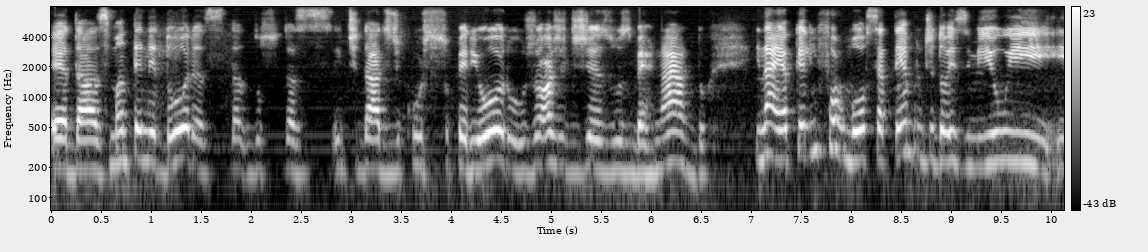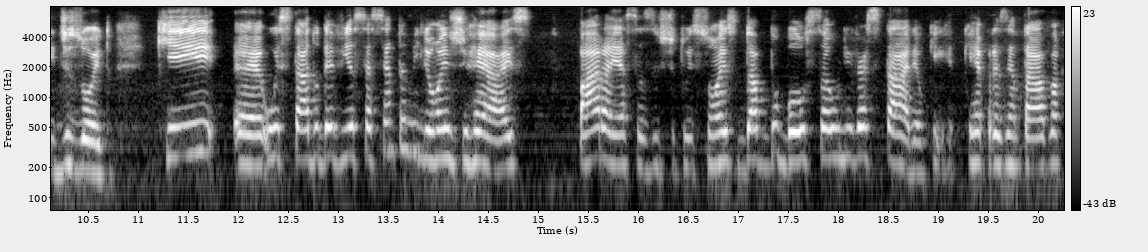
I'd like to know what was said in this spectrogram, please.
é, das Mantenedoras da, dos, das Entidades de Curso Superior, o Jorge de Jesus Bernardo, e na época ele informou, setembro de 2018, que é, o Estado devia 60 milhões de reais para essas instituições da, do Bolsa Universitária, o que, que representava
